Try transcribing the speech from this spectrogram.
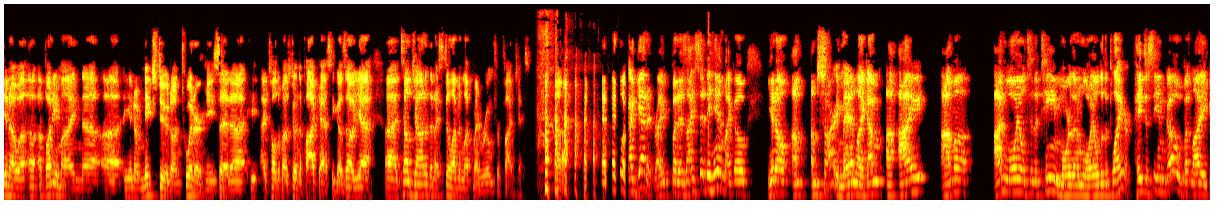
you know, a, a buddy of mine, uh, uh, you know, Knicks dude on Twitter. He said, uh, he, I told him I was doing the podcast. He goes, Oh yeah, uh, tell Jonathan I still haven't left my room for five days. Uh, and, and look, I get it, right? But as I said to him, I go, you know, I'm, I'm sorry, man. Like I'm, uh, I, I'm a, I'm loyal to the team more than I'm loyal to the player. Hate to see him go, but like,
